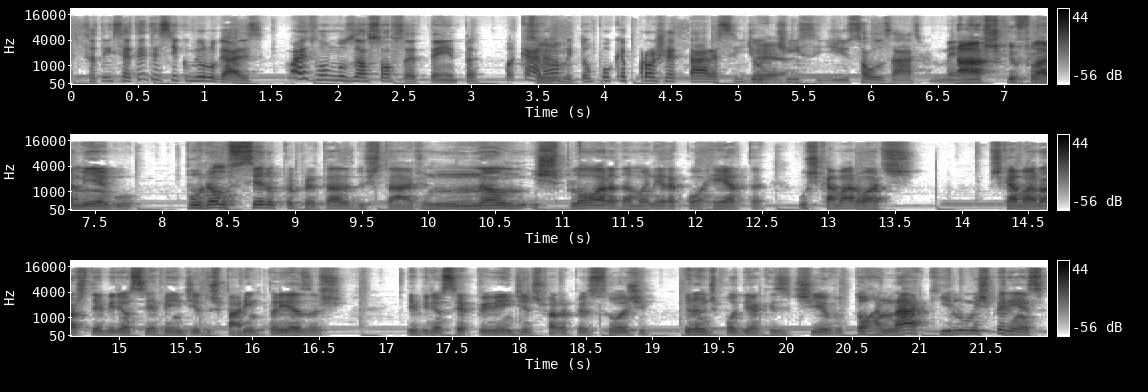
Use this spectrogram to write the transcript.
você tem 75 mil lugares, mas vamos usar só 70. Pô, caramba, Sim. É. então por que projetar essa idiotice de só usar Acho que o Flamengo, por não ser o proprietário do estádio, não explora da maneira correta os camarotes. Os camarotes deveriam ser vendidos para empresas, deveriam ser vendidos para pessoas de grande poder aquisitivo, tornar aquilo uma experiência.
